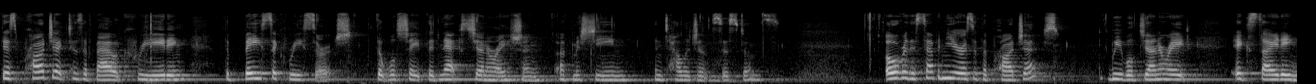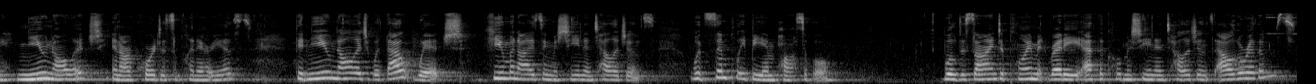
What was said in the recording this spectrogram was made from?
this project is about creating the basic research that will shape the next generation of machine intelligence systems. Over the seven years of the project, we will generate exciting new knowledge in our core discipline areas the new knowledge without which humanizing machine intelligence would simply be impossible. We'll design deployment-ready ethical machine intelligence algorithms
